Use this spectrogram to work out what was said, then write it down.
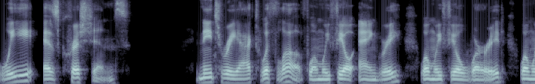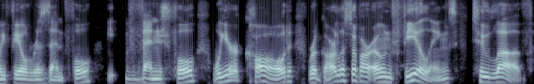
We as Christians need to react with love when we feel angry, when we feel worried, when we feel resentful, vengeful. We are called, regardless of our own feelings, to love.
